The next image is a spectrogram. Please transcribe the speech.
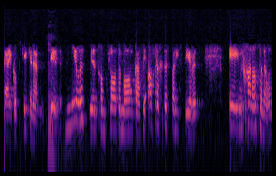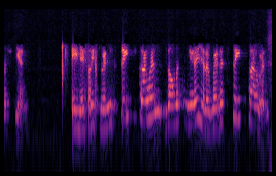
kyk op Twickenham. Hmm. Weet Neil is besig om klaar te maak as die afrigter van die stewe en gaan ons hulle ondersteun. En jy sal nie glo nie, steeds vrouens, dames en here, julle hoor dit steeds vrouens.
